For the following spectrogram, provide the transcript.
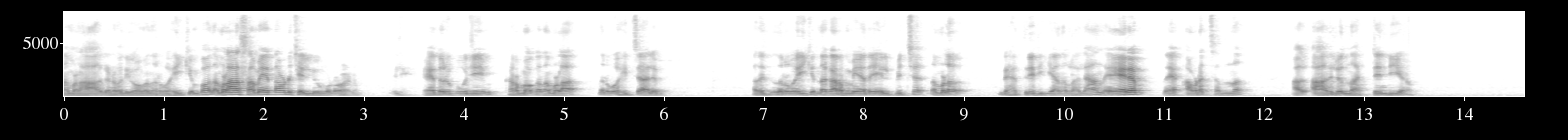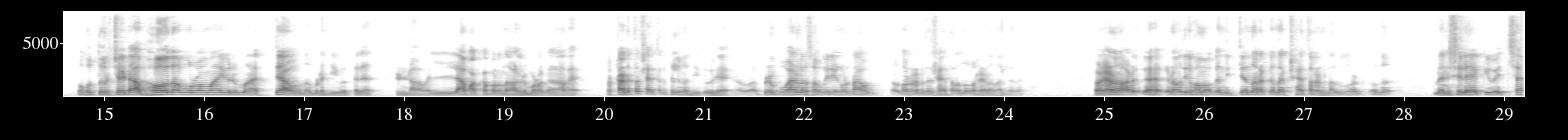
നമ്മൾ ആ ഗണപതി ഹോമം നിർവഹിക്കുമ്പോൾ നമ്മൾ ആ സമയത്ത് അവിടെ ചെല്ലും കൂടെ വേണം. ഏതൊരു പൂജയും കർമ്മമൊക്കെ നമ്മൾ നിർവഹിച്ചാലും അത് നിർവഹിക്കുന്ന കർമ്മിയെ ഏൽപ്പിച്ച് നമ്മൾ ഗ്രഹത്തിലിരിക്കുക എന്നുള്ളതല്ല. ആ നേരം അവിടെ ചെന്ന് അതിലൊന്ന് അറ്റൻഡ് ചെയ്യണം. നമുക്ക് തീർച്ചയായിട്ടും അബോധപൂർവമായ ഒരു മാറ്റാവും നമ്മുടെ ജീവിതത്തിൽ ഉണ്ടാവും. എല്ലാ പക്കപ്പിറന്നാളിലും മുടങ്ങാതെ തൊട്ടടുത്ത ക്ഷേത്രത്തിൽ മതി. ദൂരെ എപ്പോഴും പോകാനുള്ള സൗകര്യം കൊണ്ടാവും തൊട്ടടുത്ത ക്ഷേത്രം എന്ന് പറയുന്നത് നല്ലത്. എവിടെയാണോ ഗണപതി ഹോമമൊക്കെ നിത്യം നടക്കുന്ന ക്ഷേത്രമുണ്ട്. അത് ഒന്ന് മനസ്സിലാക്കി വെച്ച്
